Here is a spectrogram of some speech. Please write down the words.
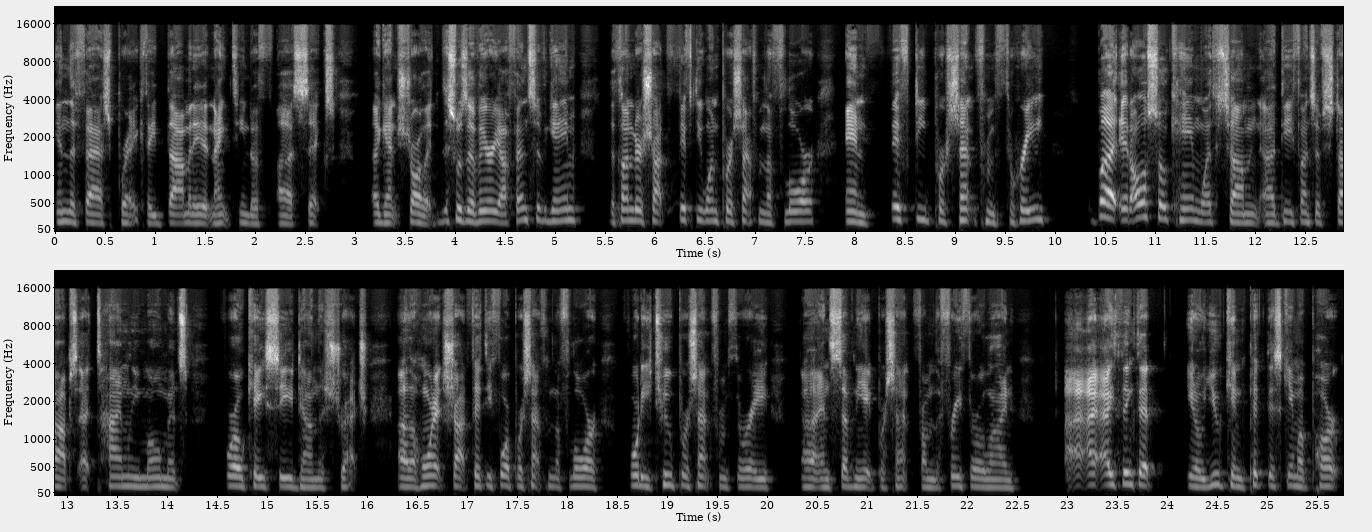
in the fast break. They dominated 19 to uh, 6 against Charlotte. This was a very offensive game. The Thunder shot 51% from the floor and 50% from three, but it also came with some uh, defensive stops at timely moments for OKC down the stretch. Uh, the Hornets shot 54% from the floor, 42% from three, uh, and 78% from the free throw line. I, I think that you know you can pick this game apart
